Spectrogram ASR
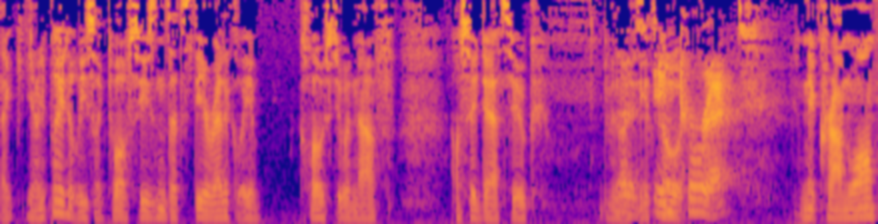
like you know he played at least like twelve seasons. That's theoretically close to enough. I'll say Datsyuk, even though I think it's oh incorrect. Nick Kronwall.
